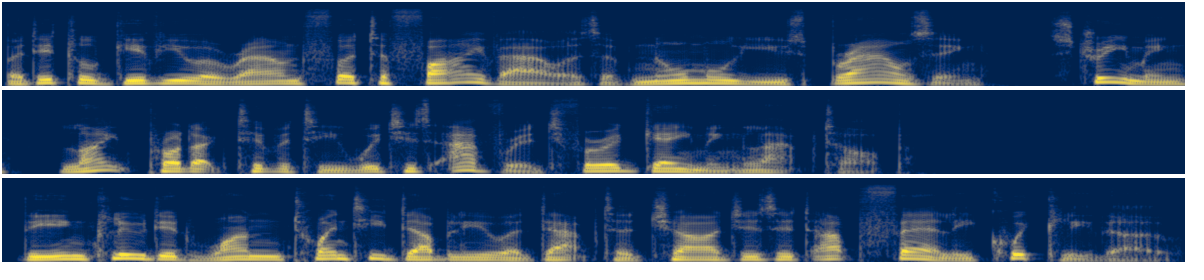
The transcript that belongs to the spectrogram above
but it'll give you around 4 to 5 hours of normal use browsing, streaming, light productivity which is average for a gaming laptop. The included 120W adapter charges it up fairly quickly though.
